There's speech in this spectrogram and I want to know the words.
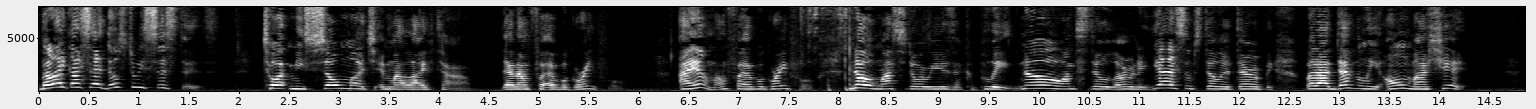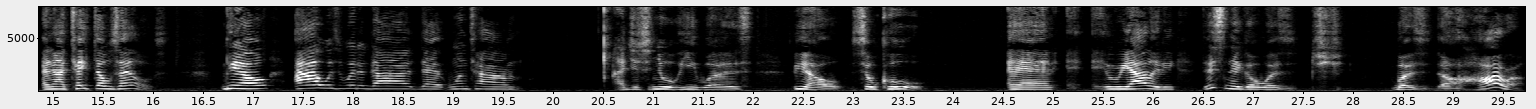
But like I said, those three sisters taught me so much in my lifetime that I'm forever grateful. I am. I'm forever grateful. No, my story isn't complete. No, I'm still learning. Yes, I'm still in therapy, but I definitely own my shit. And I take those L's. You know, I was with a guy that one time I just knew he was, you know, so cool. And in reality, this nigga was was a horror.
